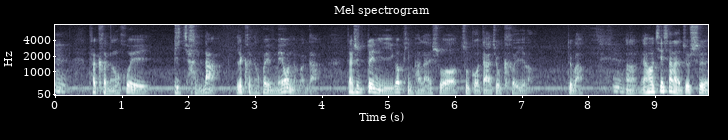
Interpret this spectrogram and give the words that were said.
嗯。他可能会比很大，也可能会没有那么大，但是对你一个品牌来说足够大就可以了，对吧？嗯然后接下来就是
